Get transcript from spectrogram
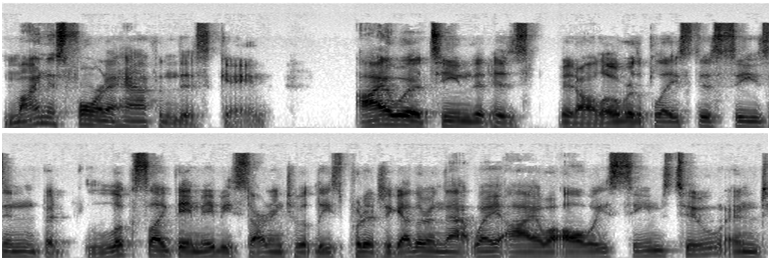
minus four and a half in this game. Iowa, a team that has been all over the place this season, but looks like they may be starting to at least put it together in that way. Iowa always seems to. And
